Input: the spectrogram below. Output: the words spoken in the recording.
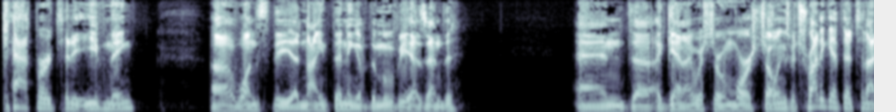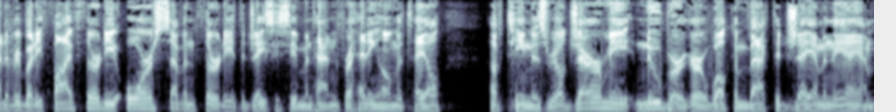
capper to the evening uh, once the uh, ninth inning of the movie has ended. And uh, again, I wish there were more showings, but try to get there tonight, everybody. 5.30 or 7.30 at the JCC of Manhattan for Heading Home, the tale of Team Israel. Jeremy Newberger, welcome back to JM in the AM.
